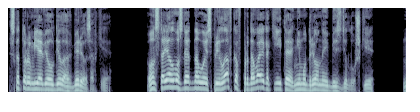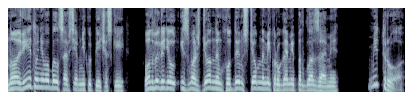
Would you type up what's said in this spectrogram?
с которым я вел дела в Березовке. Он стоял возле одного из прилавков, продавая какие-то немудреные безделушки. Но вид у него был совсем не купеческий. Он выглядел изможденным, худым, с темными кругами под глазами. «Метро!»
